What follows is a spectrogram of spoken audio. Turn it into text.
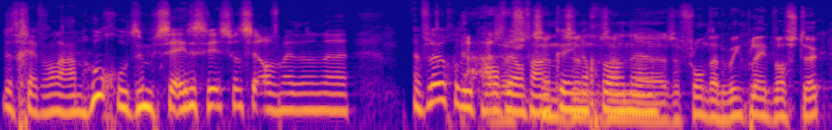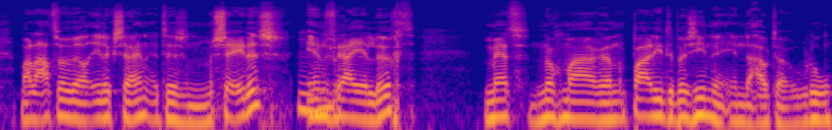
dat geeft wel aan hoe goed de Mercedes is. Want zelfs met een, eh, een vleugel die op half elf aan kun je nog gewoon... Zijn, eh, zijn front- en wingplate was stuk. Maar laten we wel eerlijk zijn. Het is een Mercedes Mhm. in vrije lucht. Met nog maar een paar liter benzine in de auto. Ik bedoel,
